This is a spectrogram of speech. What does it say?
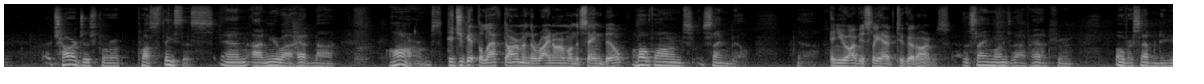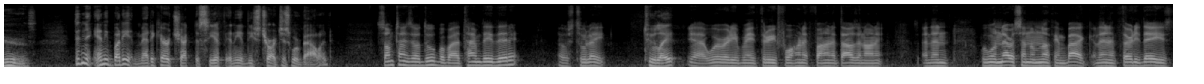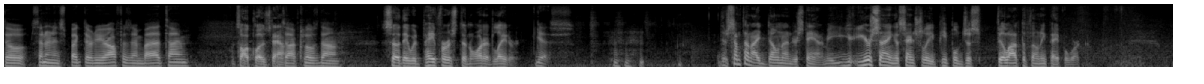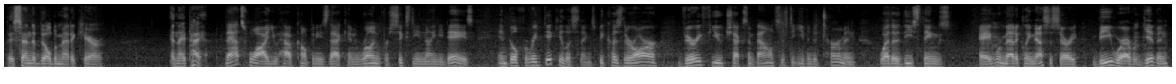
charges for a prosthesis, and I knew I had my arms, Did you get the left arm and the right arm on the same bill? both arms, same bill. Yeah. And you obviously have two good arms. The same ones I've had for over 70 years. Didn't anybody at Medicare check to see if any of these charges were valid? Sometimes they'll do, but by the time they did it, it was too late. Too late? Yeah, we already made three, four hundred, five hundred thousand on it, and then we will never send them nothing back. And then in 30 days, they'll send an inspector to your office, and by that time, It's all closed down. it's all closed down. So they would pay first and audit later. Yes. There's something I don't understand. I mean, you- you're saying essentially people just fill out the phony paperwork, they send a bill to Medicare, and they pay it. That's why you have companies that can run for 60 and 90 days and bill for ridiculous things because there are very few checks and balances to even determine whether these things, A, were medically necessary, B, were ever mm-hmm. given,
